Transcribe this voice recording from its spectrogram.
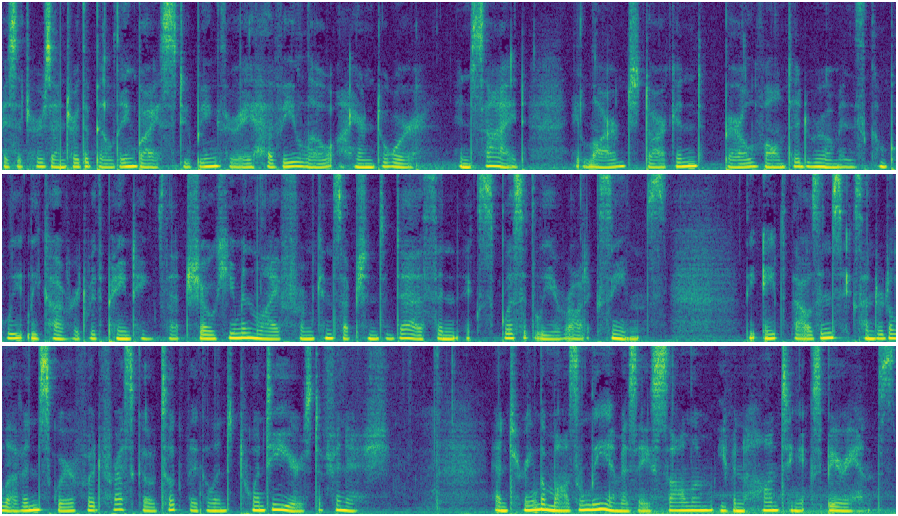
Visitors enter the building by stooping through a heavy, low iron door. Inside, a large, darkened, barrel vaulted room is completely covered with paintings that show human life from conception to death in explicitly erotic scenes. The 8,611 square foot fresco took Vigeland 20 years to finish. Entering the mausoleum is a solemn, even haunting experience.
